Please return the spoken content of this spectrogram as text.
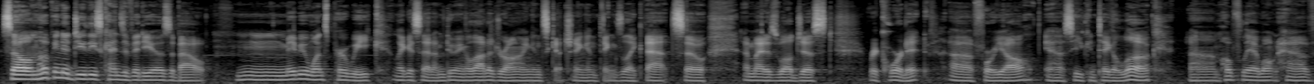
So I'm hoping to do these kinds of videos about mm, maybe once per week. Like I said, I'm doing a lot of drawing and sketching and things like that. So I might as well just record it uh, for y'all uh, so you can take a look. Um, hopefully I won't have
